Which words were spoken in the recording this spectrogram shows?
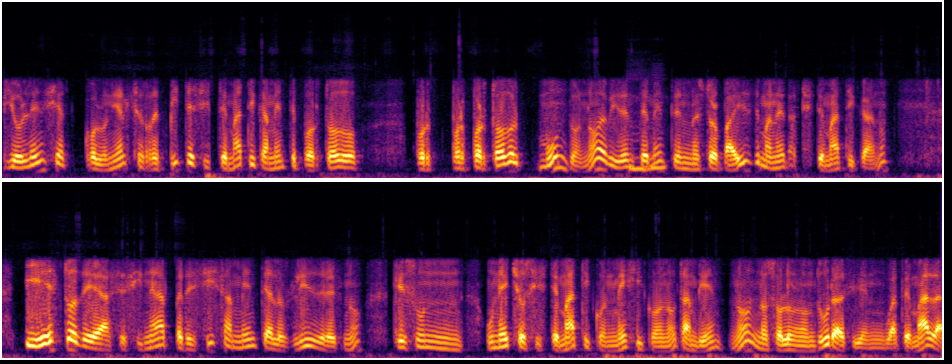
violencia colonial se repite sistemáticamente por todo por, por, por todo el mundo, ¿no? Evidentemente, en nuestro país de manera sistemática, ¿no? Y esto de asesinar precisamente a los líderes, ¿no? Que es un, un hecho sistemático en México, ¿no? También, ¿no? No solo en Honduras y en Guatemala,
